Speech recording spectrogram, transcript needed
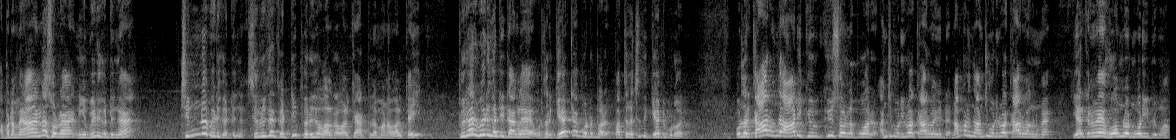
அப்போ நம்ம நான் என்ன சொல்கிறேன் நீங்கள் வீடு கட்டுங்க. சின்ன வீடு கட்டுங்க. சிறுக கட்டி பெருக வாழ்கிற வாழ்க்கை அற்புதமான வாழ்க்கை. பிறர் வீடு கட்டிட்டாங்களே ஒருத்தர் கேட்டே போட்டிருப்பார். பத்து லட்சத்துக்கு கேட்டு போடுவார். ஒருத்தர் கார் வந்து ஆடி கியூ கியூசோனில் போவார். அஞ்சு கோடி ரூபா கார் வாங்கிட்டு. நம்மளும் இந்த அஞ்சு கோடி ரூபா கார் வாங்கணுமே. ஏற்கனவே ஹோம் லோன் ஓடிட்டு இருக்கோம்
